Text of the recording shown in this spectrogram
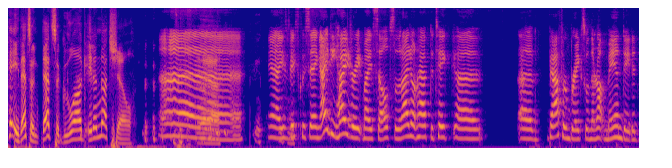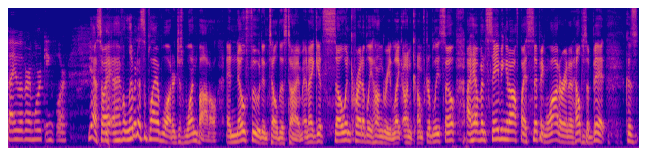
hey, that's a that's a gulag in a nutshell. Uh, yeah, he's basically saying I dehydrate myself so that I don't have to take uh, uh, bathroom breaks when they're not mandated by whoever I'm working for. yeah, so I I have a limited supply of water, just one bottle, and no food until this time. And I get so incredibly hungry, like uncomfortably so. I have been saving it off by sipping water, and it helps a bit because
